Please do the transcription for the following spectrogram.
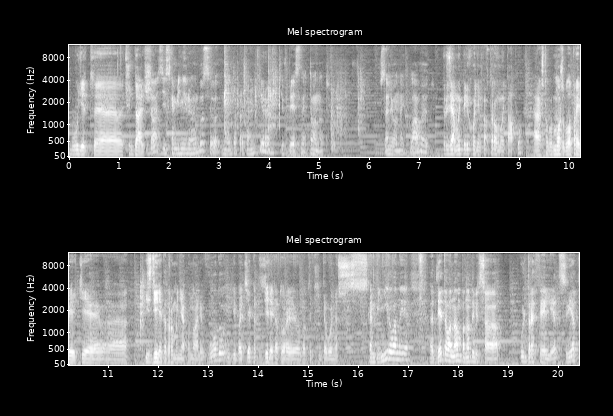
будет э, чуть дальше. Да, здесь комбинированные бусы, вот мы это прокомментируем. Пресной тонут соленой плавают. Друзья, мы переходим ко второму этапу, э, чтобы можно было проверить те э, изделия, которые мы не окунали в воду, либо те изделия, которые вот такие довольно скомбинированные. Для этого нам понадобится ультрафиолет, цвет.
